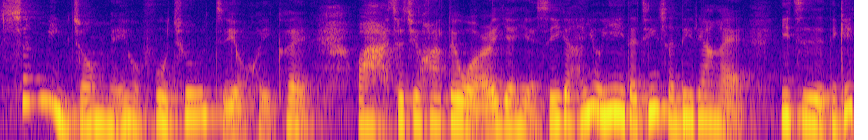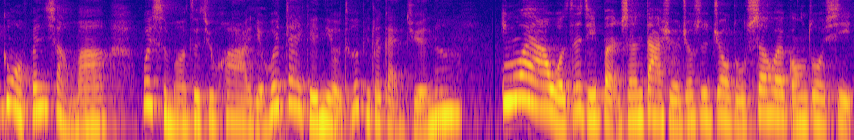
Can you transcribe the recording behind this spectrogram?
生命中没有付出，只有回馈。哇，这句话对我而言也是一个很有意义的精神力量哎。一直，你可以跟我分享吗？为什么这句话也会带给你有特别的感觉呢？因为啊，我自己本身大学就是就读社会工作系，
